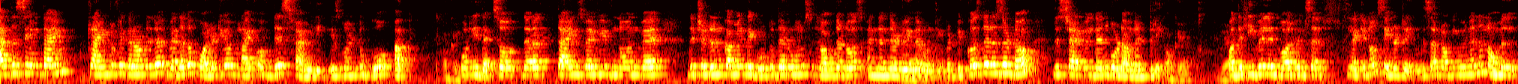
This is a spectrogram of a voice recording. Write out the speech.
at the same time trying to figure out whether the quality of life of this family is going to go up. Okay. only then. So there are times where we've known where the children come in they go to their rooms lock the doors and then they're doing their own thing. But because there is a dog this child will then go down and play. Okay. Yeah. or the, he will involve himself like you know say in a training. This i'm talking even in a normal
